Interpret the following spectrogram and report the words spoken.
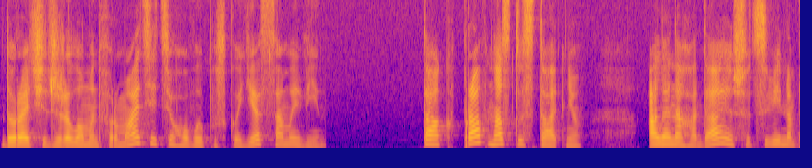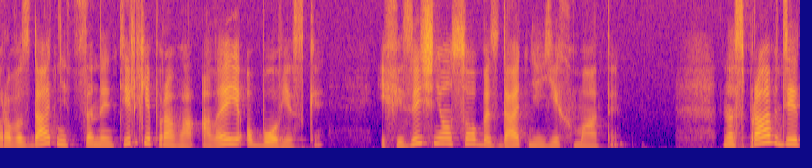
До речі, джерелом інформації цього випуску є саме він. Так, прав нас достатньо. Але нагадаю, що цивільна правоздатність це не тільки права, але й обов'язки, і фізичні особи здатні їх мати. Насправді,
